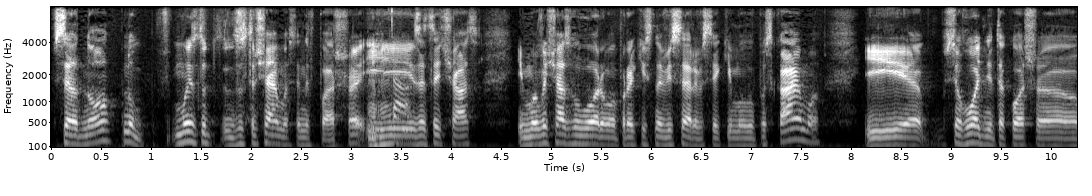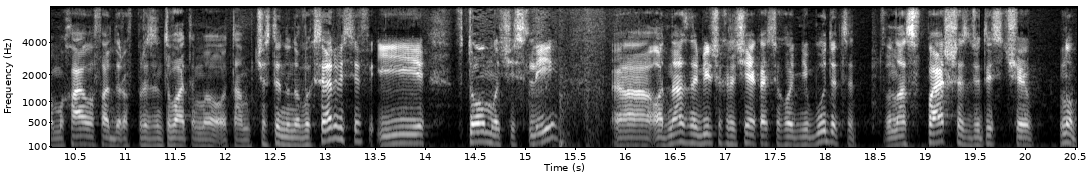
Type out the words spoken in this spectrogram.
все одно, ну ми тут зустрічаємося не вперше і Так. за цей час. І ми весь час говоримо про якісь нові сервіси, які ми випускаємо. І сьогодні також е, Михайло Федоров презентуватиме о, там частину нових сервісів, і в тому числі Е, Одна з найбільших речей, яка сьогодні буде, це у нас вперше з 2000, ну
